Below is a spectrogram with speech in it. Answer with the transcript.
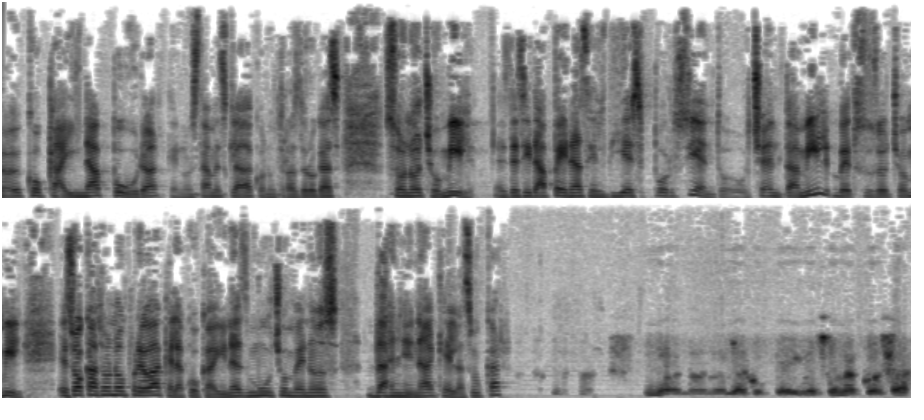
eh, cocaína pura, que no está mezclada con otras drogas, son 8 mil, es decir, apenas el 10%, 80 mil versus 8 mil. ¿Eso acaso no prueba que la cocaína es mucho menos dañina que el azúcar? No, no, no, la cocaína es una cosa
